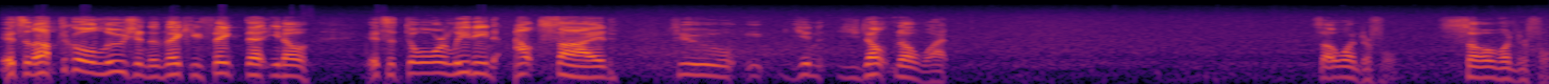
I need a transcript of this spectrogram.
it's an optical illusion to make you think that, you know, it's a door leading outside to you, you don't know what. So wonderful. So wonderful.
